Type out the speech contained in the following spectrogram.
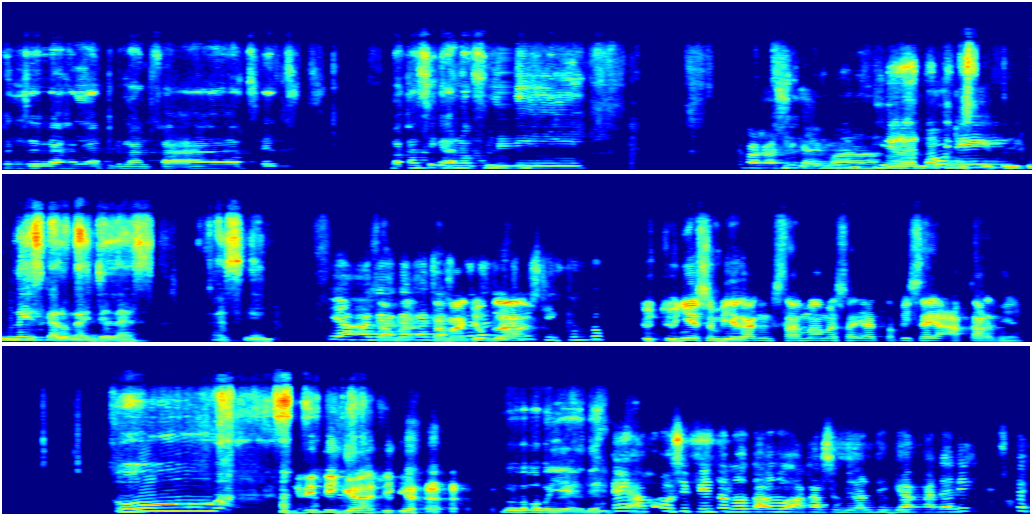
pencerahannya bermanfaat. Terima kasih Kak Novli. Terima kasih Kak Emma. Ya, nanti di... bisa tulis kalau nggak jelas. Kasih. Ya, agak-agak sama, sama juga cucunya sembilan sama sama saya, tapi saya akarnya. Oh. Jadi tiga, tiga. Oh iya, iya. Eh, aku masih pinter lo tahu lo akar sembilan tiga ada nih.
